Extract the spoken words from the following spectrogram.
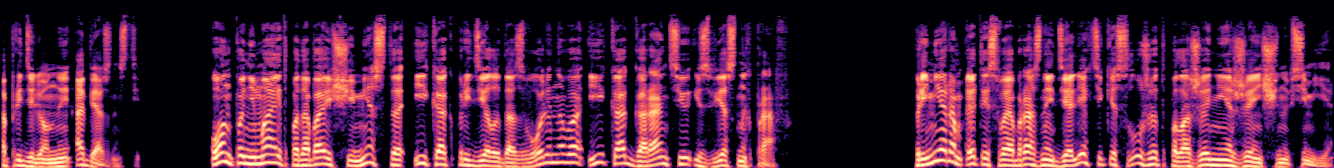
определенные обязанности. Он понимает подобающее место и как пределы дозволенного, и как гарантию известных прав. Примером этой своеобразной диалектики служит положение женщины в семье.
